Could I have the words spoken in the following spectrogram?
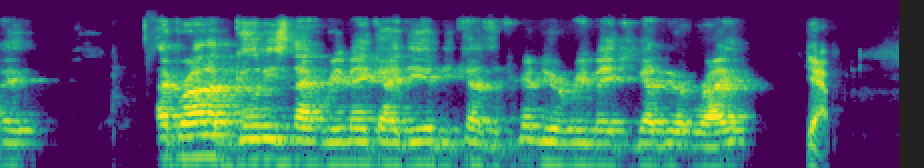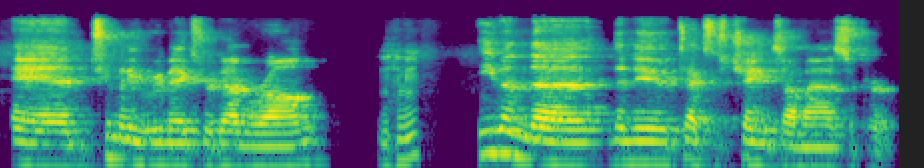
I, I brought up Goonies and that remake idea because if you're going to do a remake, you got to do it right. Yeah. And too many remakes are done wrong. Mhm. Even the the new Texas Chainsaw Massacre.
